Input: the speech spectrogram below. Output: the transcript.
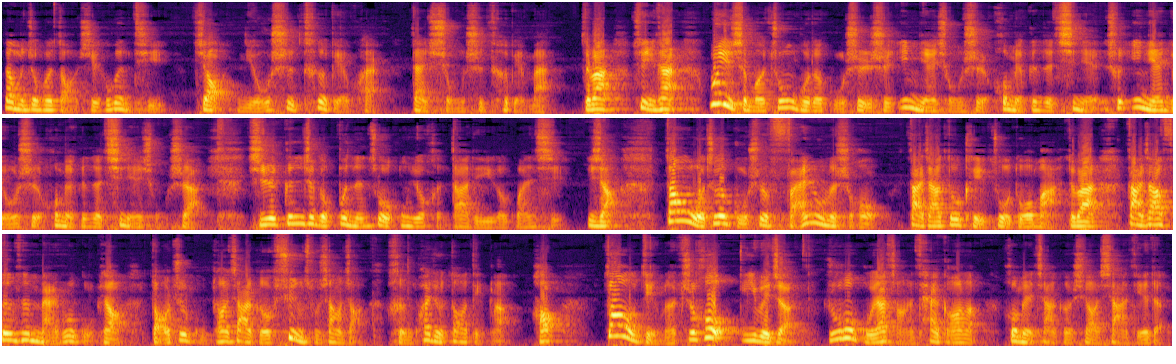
那么就会导致一个问题，叫牛市特别快。但熊市特别慢，对吧？所以你看，为什么中国的股市是一年熊市，后面跟着七年，说一年牛市，后面跟着七年熊市啊？其实跟这个不能做空有很大的一个关系。你想，当我这个股市繁荣的时候，大家都可以做多嘛，对吧？大家纷纷买入股票，导致股票价格迅速上涨，很快就到顶了。好。到顶了之后，意味着如果股价涨得太高了，后面价格是要下跌的。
